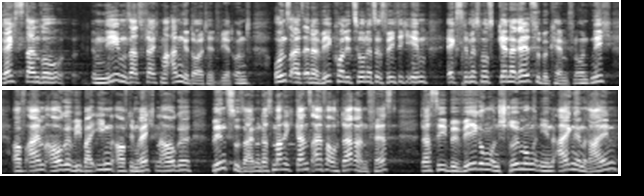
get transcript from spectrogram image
rechts dann so im Nebensatz vielleicht mal angedeutet wird. Und uns als NRW-Koalition ist es wichtig, eben Extremismus generell zu bekämpfen und nicht auf einem Auge wie bei Ihnen auf dem rechten Auge blind zu sein. Und das mache ich ganz einfach auch daran fest, dass Sie Bewegungen und Strömungen in Ihren eigenen Reihen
